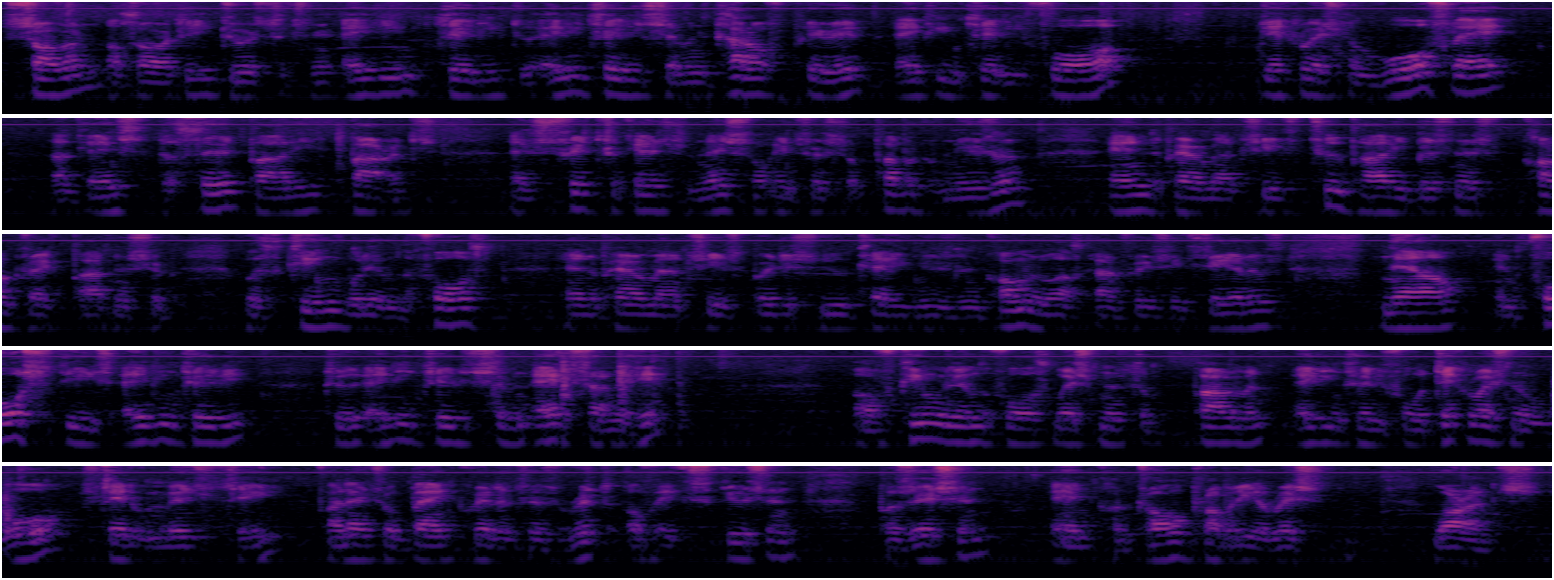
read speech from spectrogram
Sovereign Authority, Jurisdiction 1830 to 1837, cut-off period 1834, Declaration of War Flag against the third party pirates and threats against the national interests of Republic of New Zealand and the Paramount Chiefs two-party business contract partnership with King William IV and the Paramount Chiefs British, UK, New Zealand, Commonwealth countries executives now enforce these 1830 to 1837 acts under head of King William IV, Westminster Parliament, 1834 Declaration of War, State of Emergency, Financial Bank Creditors Writ of Execution, Possession and Control Property Arrest Warrants.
